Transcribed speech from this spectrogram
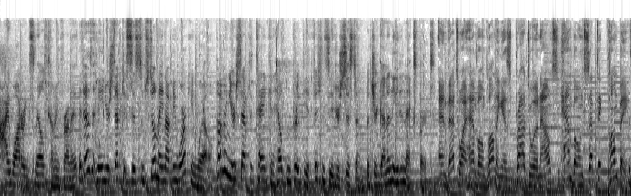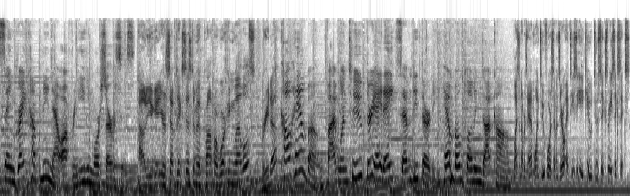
eye-watering smells coming from it, it doesn't mean your septic system still may not be working well. Pumping your septic tank can help improve the efficiency of your system, but you're gonna need an expert. And that's why Hambone Plumbing is proud to announce Hambone Septic Pumping. The same great company now offering even more services. How do you get your septic system at proper working levels? Rita? Call Hambone 512-388-7030. HambonePlumbing.com. License numbers M12470 and TCEQ 26366.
